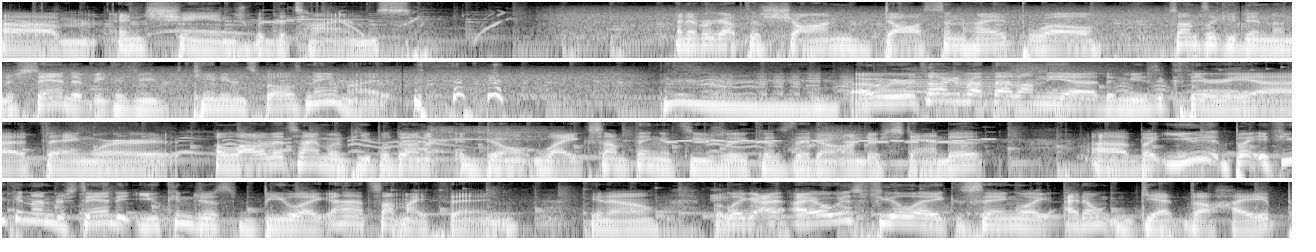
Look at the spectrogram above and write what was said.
um, and change with the times i never got the sean dawson hype well sounds like you didn't understand it because you can't even spell his name right Oh, we were talking about that on the uh, the music theory uh, thing, where a lot of the time when people don't don't like something, it's usually because they don't understand it. Uh, but you, but if you can understand it, you can just be like, ah, it's not my thing, you know. But like, I, I always feel like saying like I don't get the hype.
